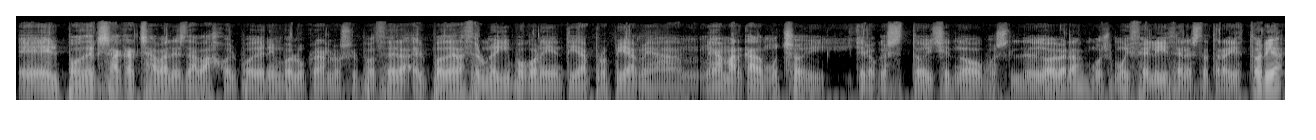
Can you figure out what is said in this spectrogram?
eh, el poder sacar chavales de abajo, el poder involucrarlos, el poder, el poder hacer un equipo con identidad propia me ha, me ha marcado mucho y, creo que estoy siendo, pues le digo de verdad, pues muy feliz en esta trayectoria.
